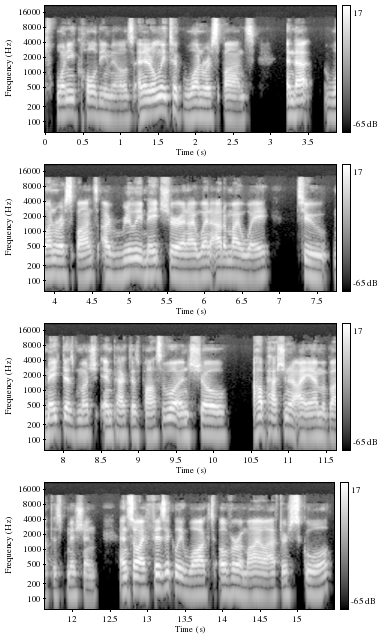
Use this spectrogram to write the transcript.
20 cold emails, and it only took one response and that one response i really made sure and i went out of my way to make as much impact as possible and show how passionate i am about this mission and so i physically walked over a mile after school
